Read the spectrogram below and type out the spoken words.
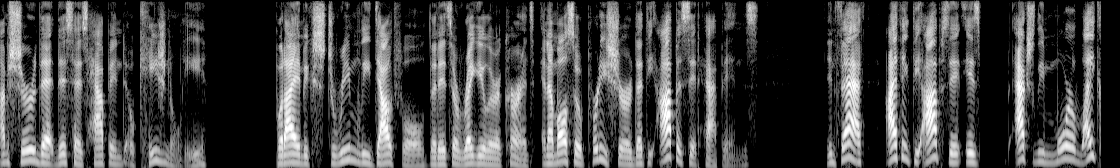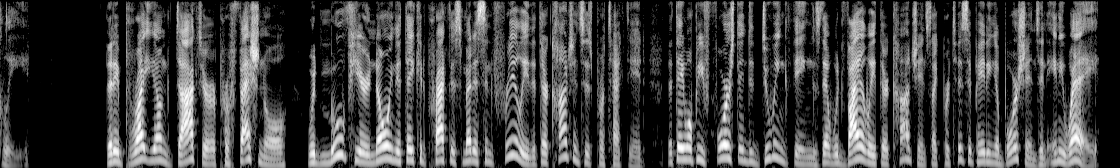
I'm sure that this has happened occasionally, but I am extremely doubtful that it's a regular occurrence. And I'm also pretty sure that the opposite happens. In fact, I think the opposite is actually more likely that a bright young doctor or professional would move here knowing that they could practice medicine freely, that their conscience is protected, that they won't be forced into doing things that would violate their conscience, like participating abortions in any way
